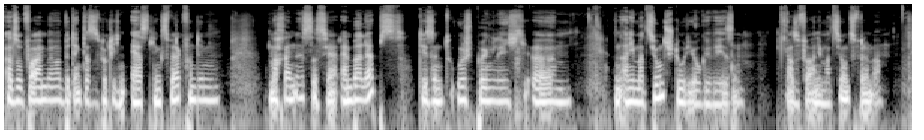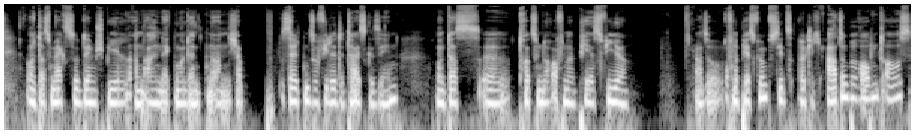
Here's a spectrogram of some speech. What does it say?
Also vor allem, wenn man bedenkt, dass es wirklich ein Erstlingswerk von den Machern ist. Das ist ja Amber Labs. Die sind ursprünglich ähm, ein Animationsstudio gewesen. Also für Animationsfilme. Und das merkst du dem Spiel an allen Ecken und Enden an. Ich habe selten so viele Details gesehen. Und das äh, trotzdem noch auf einer PS4. Also auf einer PS5 sieht es wirklich atemberaubend aus.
